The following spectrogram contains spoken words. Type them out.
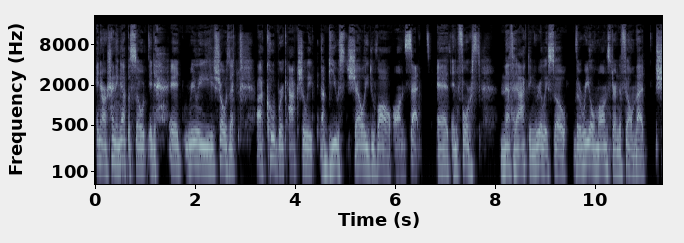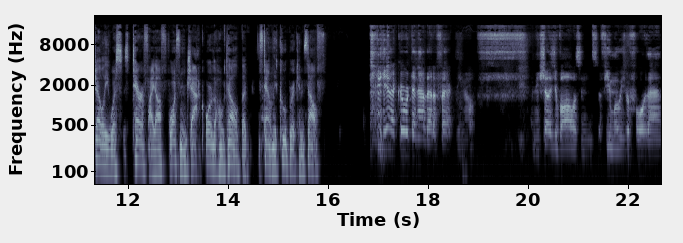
in our Shining episode, it it really shows that uh, Kubrick actually abused Shelley Duvall on set and enforced method acting really. So the real monster in the film that Shelley was terrified of wasn't Jack or the hotel, but Stanley Kubrick himself. yeah, Kubrick can have that effect, you know. I mean, Shelley Duvall was in a few movies before then.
